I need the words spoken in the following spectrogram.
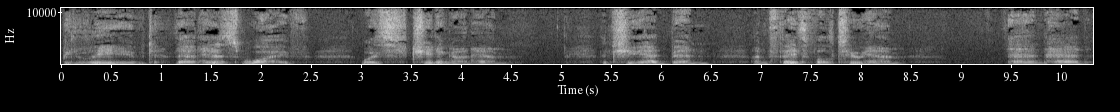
believed that his wife was cheating on him, that she had been unfaithful to him and had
